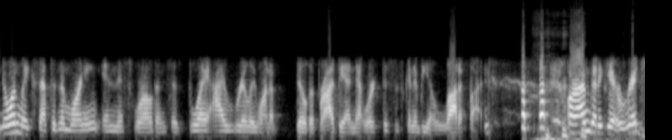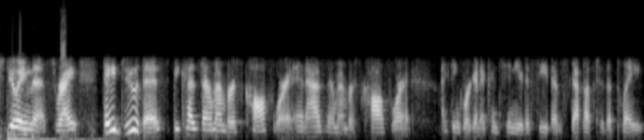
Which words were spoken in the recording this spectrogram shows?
no one wakes up in the morning in this world and says, "Boy, I really want to build a broadband network. This is going to be a lot of fun." or I'm going to get rich doing this, right? They do this because their members call for it, and as their members call for it, I think we're going to continue to see them step up to the plate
